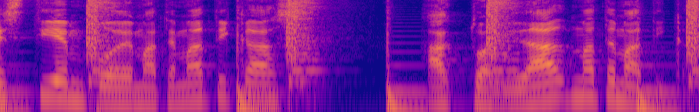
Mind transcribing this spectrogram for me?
Es tiempo de matemáticas, actualidad matemática.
